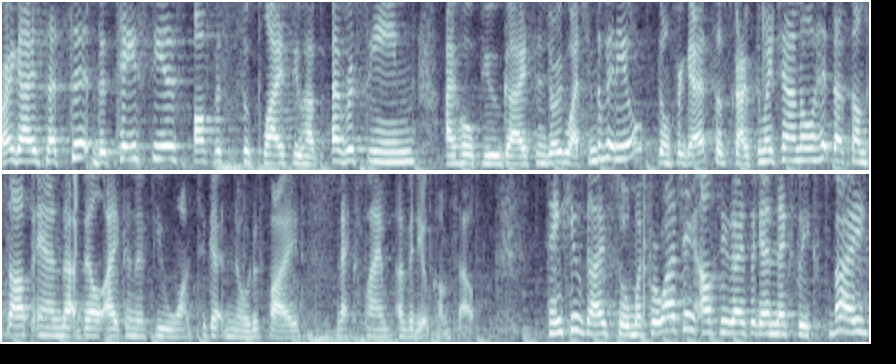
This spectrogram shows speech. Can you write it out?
All right, guys, that's it. The tastiest office supplies you have ever seen. I hope you guys enjoyed watching the video. Don't forget, subscribe to my channel, hit that thumbs up and that bell icon if you want to get notified next time a video comes out. Thank you guys so much for watching. I'll see you guys again next week. Bye.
